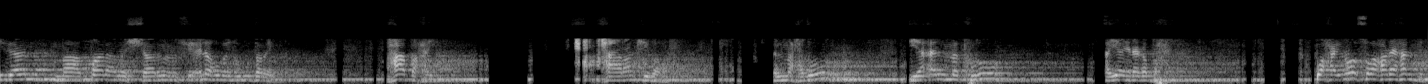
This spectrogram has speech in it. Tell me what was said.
Idan maa alaba shaaricu ficlahu baynu ugu darayna maxaa baxay? Xaaraankiiba. Almaxduur iyo almakruuh ayaa inaga baxay. Waxa inoo soo hadhay hal mid.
